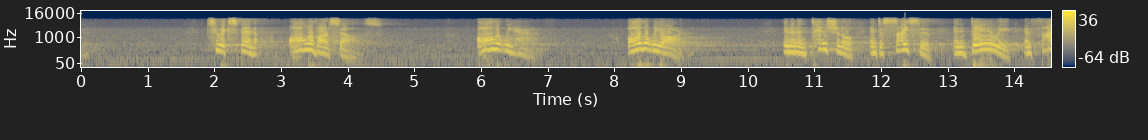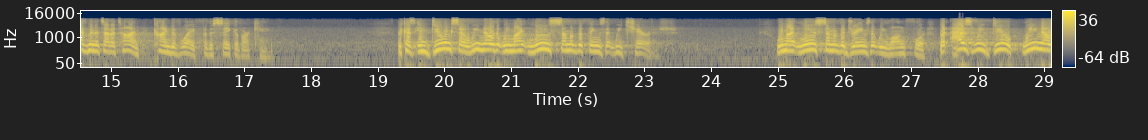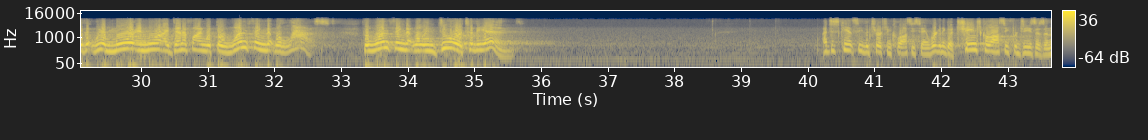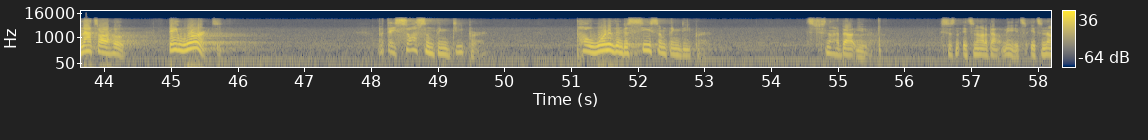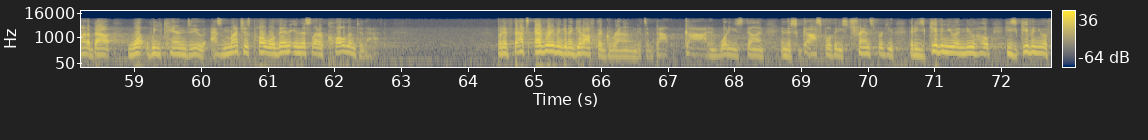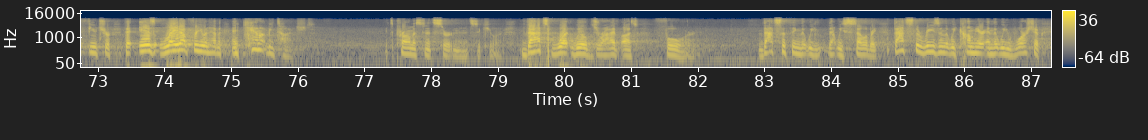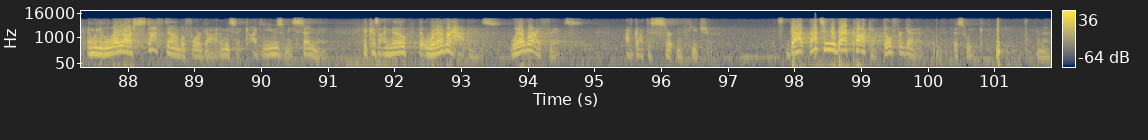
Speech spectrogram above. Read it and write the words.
to expend all of ourselves all that we have, all that we are, in an intentional and decisive and daily and five minutes at a time kind of way for the sake of our King. Because in doing so, we know that we might lose some of the things that we cherish. We might lose some of the dreams that we long for. But as we do, we know that we're more and more identifying with the one thing that will last, the one thing that will endure to the end. I just can't see the church in Colossae saying, we're going to go change Colossae for Jesus, and that's our hope. They weren't. But they saw something deeper. Paul wanted them to see something deeper. It's just not about you. Is, it's not about me. It's, it's not about what we can do, as much as Paul will then in this letter call them to that. But if that's ever even going to get off the ground, it's about God and what He's done in this gospel that He's transferred you, that He's given you a new hope, He's given you a future that is laid up for you in heaven and cannot be touched. It's promised and it's certain and it's secure. That's what will drive us forward. That's the thing that we, that we celebrate. That's the reason that we come here and that we worship and we lay our stuff down before God and we say, God, use me, send me. Because I know that whatever happens, whatever I face, I've got this certain future. It's that, that's in your back pocket. Don't forget it this week. Amen.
